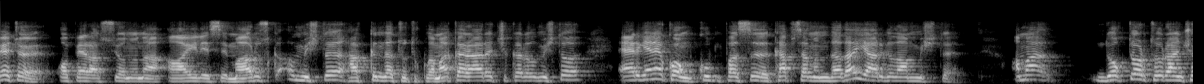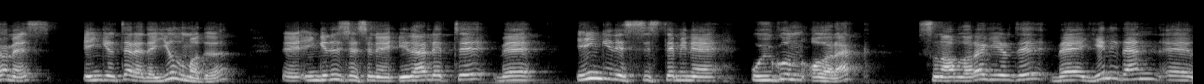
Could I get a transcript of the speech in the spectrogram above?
FETÖ operasyonuna ailesi maruz kalmıştı. Hakkında tutuklama kararı çıkarılmıştı. Ergenekon kumpası kapsamında da yargılanmıştı. Ama Doktor Turan Çömez İngiltere'de yılmadı. E, İngilizcesini ilerletti ve İngiliz sistemine uygun olarak sınavlara girdi ve yeniden e,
